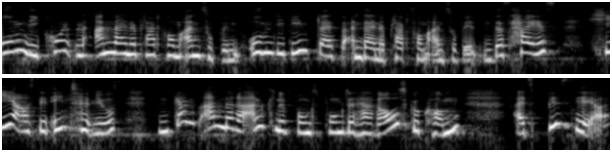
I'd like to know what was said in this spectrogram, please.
Um die Kunden an deine Plattform anzubinden, um die Dienstleister an deine Plattform anzubinden. Das heißt, hier aus den Interviews sind ganz andere Anknüpfungspunkte herausgekommen, als bisher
